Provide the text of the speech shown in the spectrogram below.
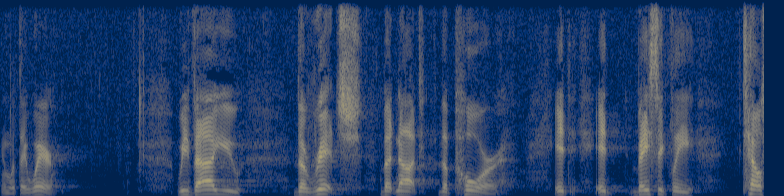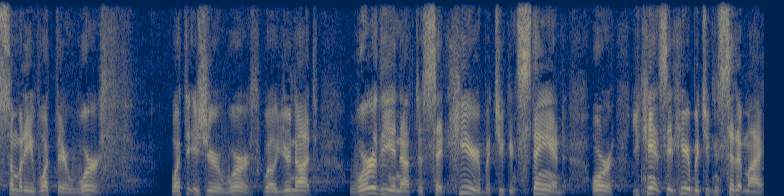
and what they wear. We value the rich but not the poor. It, it basically tells somebody what they're worth. What is your worth? Well, you're not worthy enough to sit here, but you can stand. Or you can't sit here, but you can sit at my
